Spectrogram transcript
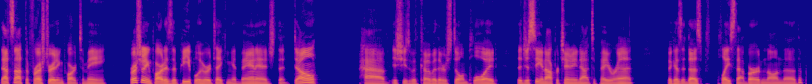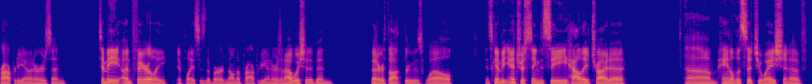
That's not the frustrating part to me. Frustrating part is the people who are taking advantage that don't have issues with COVID that are still employed. They just see an opportunity not to pay rent because it does place that burden on the the property owners and to me unfairly it places the burden on the property owners and i wish it had been better thought through as well. It's going to be interesting to see how they try to um, handle the situation of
